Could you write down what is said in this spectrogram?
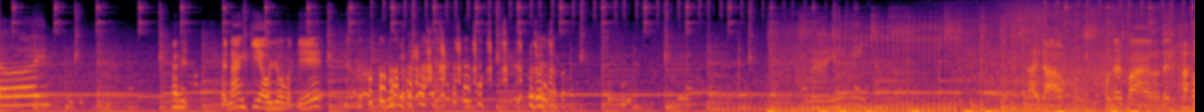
เลย ไปนั่งเกี่ยวอยู่เมื่อกี้ ไหนนี่ได้ดาวเขาได้ปลาเราได้ดาว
